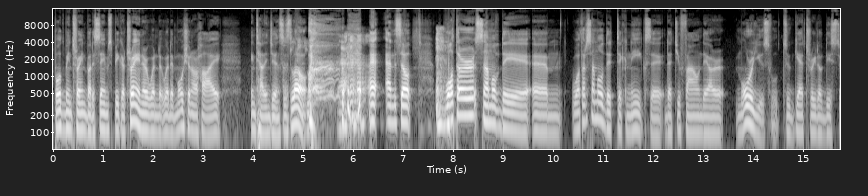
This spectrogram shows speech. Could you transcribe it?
both being trained by the same speaker trainer. When the, when the emotion are high, intelligence is low. And so what are some of the um, what are some of the techniques uh, that you found they are more useful to get rid of this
